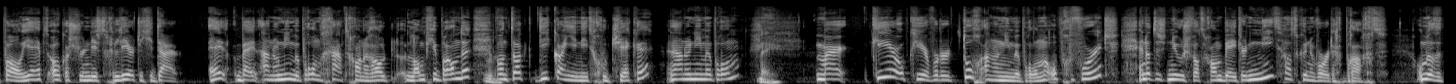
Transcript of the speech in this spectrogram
Paul, jij hebt ook als journalist geleerd dat je daar bij een anonieme bron gaat gewoon een rood lampje branden. Want dat, die kan je niet goed checken, een anonieme bron. Nee. Maar keer op keer worden er toch anonieme bronnen opgevoerd. En dat is nieuws wat gewoon beter niet had kunnen worden gebracht. Omdat het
